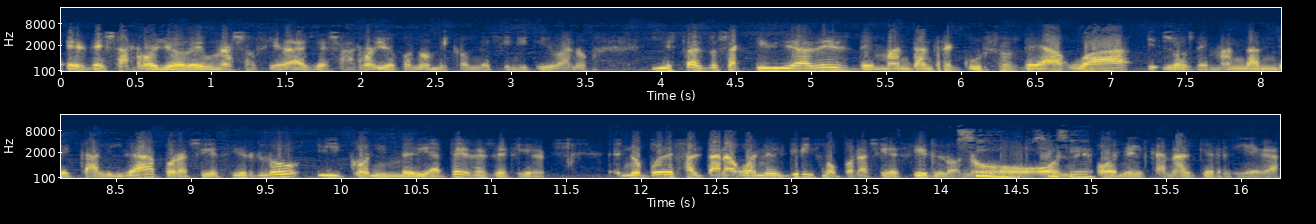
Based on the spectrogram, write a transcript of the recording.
es desarrollo de una sociedad, es desarrollo económico en definitiva, ¿no? Y estas dos actividades demandan recursos de agua, y los demandan de calidad, por así decirlo, y con inmediatez, es decir, no puede faltar agua en el grifo, por así decirlo, ¿no? Sí, o, sí, en, sí. o en el canal que riega.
